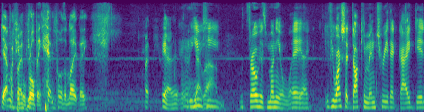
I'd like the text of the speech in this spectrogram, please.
Yeah, by By people people. robbing him more than likely. But, yeah, Yeah, he he, he would throw his money away. Like if you watch that documentary that guy did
